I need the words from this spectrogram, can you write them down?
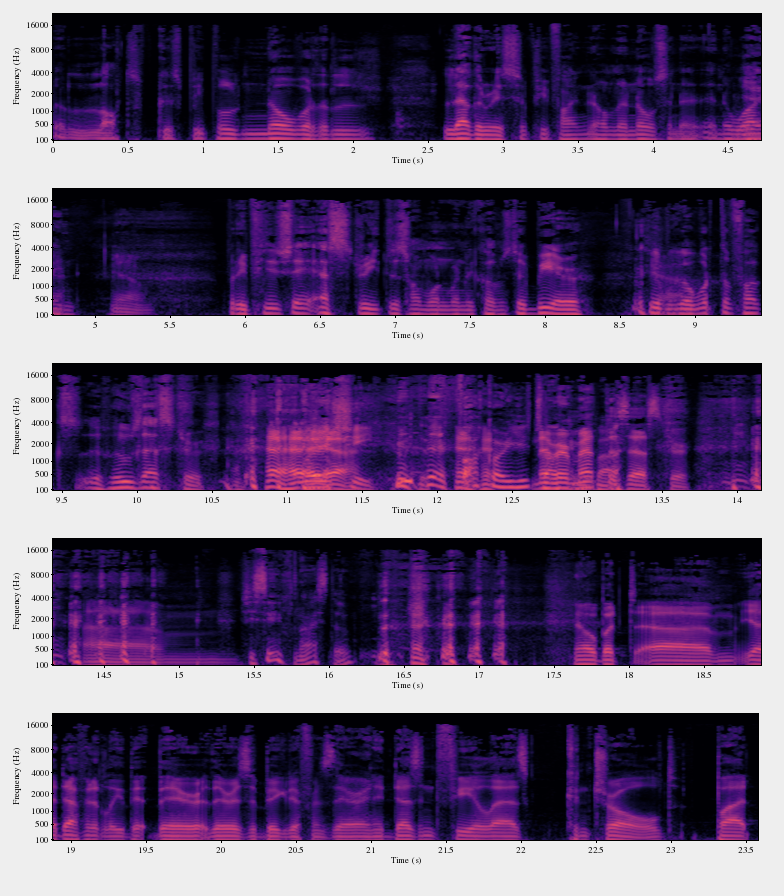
a lot because people know what the l- leather is if you find it on the nose in a, in a wine. yeah. But if you say Esther to someone when it comes to beer, people Yeah. go, "What the fuck's who's Esther? Where is she?" Who the fuck are you talking about? Never met about? this Esther. um, She seems nice though. no, but um, yeah, definitely th- there there is a big difference there, and it doesn't feel as controlled. But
